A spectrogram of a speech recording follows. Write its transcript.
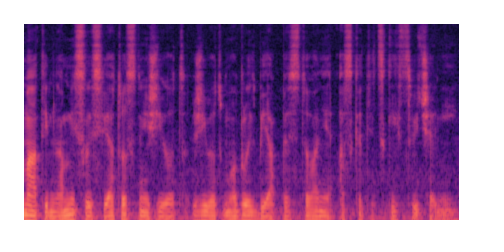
Má tým na mysli sviatostný život, život modlitby a pestovanie asketických cvičení.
